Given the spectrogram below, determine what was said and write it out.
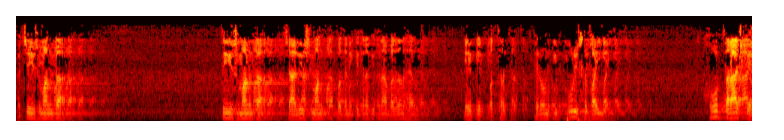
پچیس من کا۔ تیس من کا۔ چالیس من کا۔ پتہ نہیں کتنا کتنا وزن ہے اس۔ ایک ایک پتھر کا، پھر ان کی پوری صفائی ہے۔ خوب تراش کے۔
